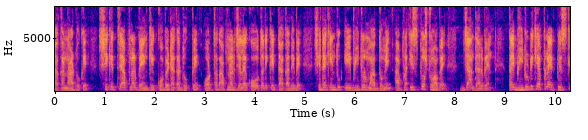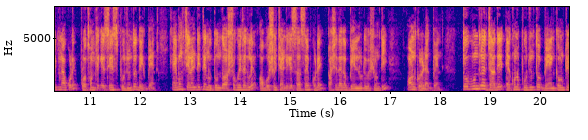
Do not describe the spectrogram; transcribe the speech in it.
টাকা না ঢোকে, সেক্ষেত্রে আপনার ব্যাংকে কবে টাকা ঢুকবে, অর্থাৎ আপনার জেলায় কত তারিখে টাকা দেবে, সেটা কিন্তু এই ভিডিওর মাধ্যমে আপনারা স্পষ্টভাবে জানতে পারবেন। তাই ভিডিওটিকে আপনারা একটু স্কিপ না করে প্রথম থেকে শেষ পর্যন্ত দেখবেন এবং চ্যানেলটিতে নতুন দর্শক হয়ে থাকলে অবশ্যই চ্যানেলটিকে সাবস্ক্রাইব করে পাশে থাকা বেল নোটিফিকেশনটি অন করে রাখবেন। তো বন্ধুরা, যাদের এখনও পর্যন্ত ব্যাংক অ্যাকাউন্টে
